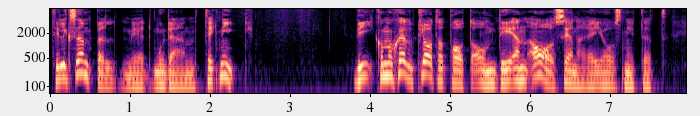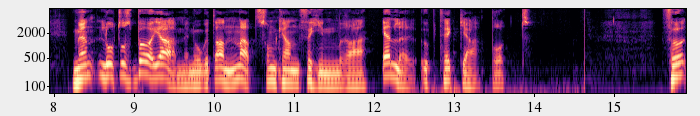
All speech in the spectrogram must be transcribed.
till exempel med modern teknik? Vi kommer självklart att prata om DNA senare i avsnittet, men låt oss börja med något annat som kan förhindra eller upptäcka brott. För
